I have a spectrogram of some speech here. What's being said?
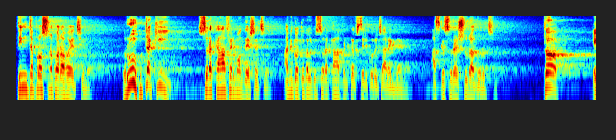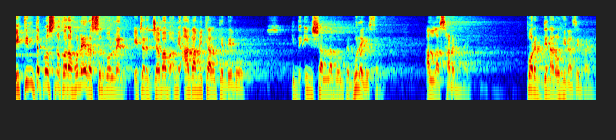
তিনটা প্রশ্ন করা হয়েছিল। রুহটা কি? সুরা কাহাফের মধ্যে এসেছে। আমি গতকালকে সুরা কাহাফের তাফসির করেছি আরেক জায়গায়। আজকে সুরা সুরা ধরেছি। তো এই তিনটা প্রশ্ন করা হলে রসুল বললেন, এটার জবাব আমি আগামীকালকে দেব। কিন্তু ইনশাল্লাহ বলতে ভুলে গেছেন। আল্লাহ ছাড়েন নাই। পরের দিন আর ওহিনাজির হয় না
